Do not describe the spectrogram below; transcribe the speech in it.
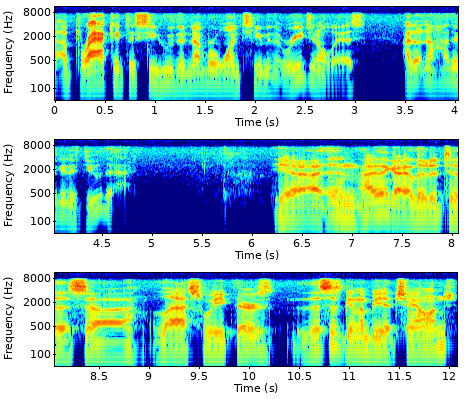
uh, bracket to see who the number one team in the regional is. I don't know how they're going to do that. Yeah, and I think I alluded to this uh, last week. There's this is going to be a challenge.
